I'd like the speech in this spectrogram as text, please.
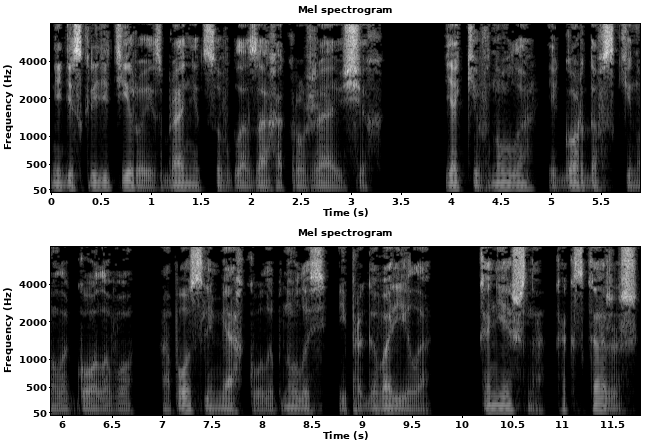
не дискредитируя избранницу в глазах окружающих. Я кивнула и гордо вскинула голову, а после мягко улыбнулась и проговорила. «Конечно, как скажешь.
